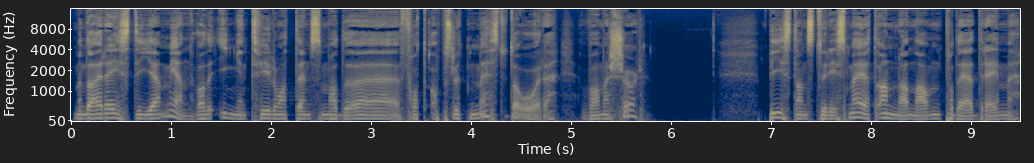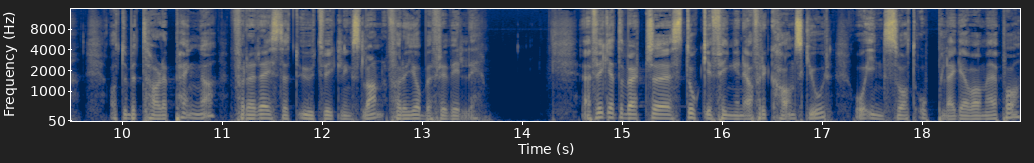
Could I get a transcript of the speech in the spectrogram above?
men da jeg reiste hjem igjen, var det ingen tvil om at den som hadde eh, fått absolutt mest ut av året, var meg sjøl. Bistandsturisme er et annet navn på det jeg drev med, at du betaler penger for å reise til et utviklingsland for å jobbe frivillig. Jeg fikk etter hvert eh, stukket fingeren i afrikansk jord, og innså at opplegget jeg var med på,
